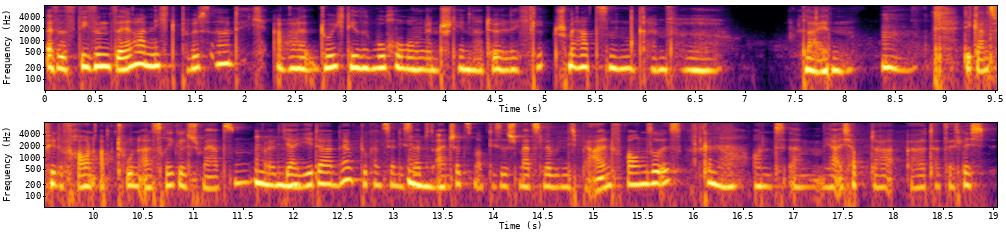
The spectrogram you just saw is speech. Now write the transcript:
Es ist, die sind selber nicht bösartig, aber durch diese Wucherung entstehen natürlich Schmerzen, Krämpfe, Leiden. Mhm die ganz viele Frauen abtun als Regelschmerzen, mhm. weil ja jeder, ne, du kannst ja nicht selbst mhm. einschätzen, ob dieses Schmerzlevel nicht bei allen Frauen so ist. Genau. Und ähm, ja, ich habe da äh, tatsächlich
